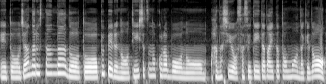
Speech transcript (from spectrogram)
えっ、ー、と、ジャーナルスタンダードとプペルの T シャツのコラボの話をさせていただいたと思うんだけど、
